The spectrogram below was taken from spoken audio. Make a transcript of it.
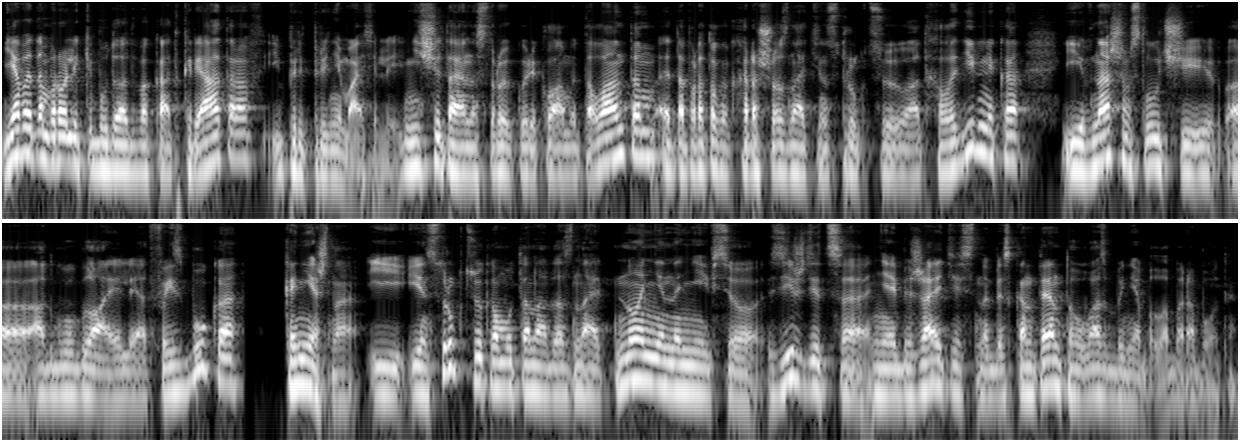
Я в этом ролике буду адвокат креаторов и предпринимателей. Не считаю настройку рекламы талантом, это про то, как хорошо знать инструкцию от холодильника, и в нашем случае э, от Гугла или от Фейсбука. Конечно, и инструкцию кому-то надо знать, но не на ней все зиждется, не обижайтесь, но без контента у вас бы не было бы работы.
